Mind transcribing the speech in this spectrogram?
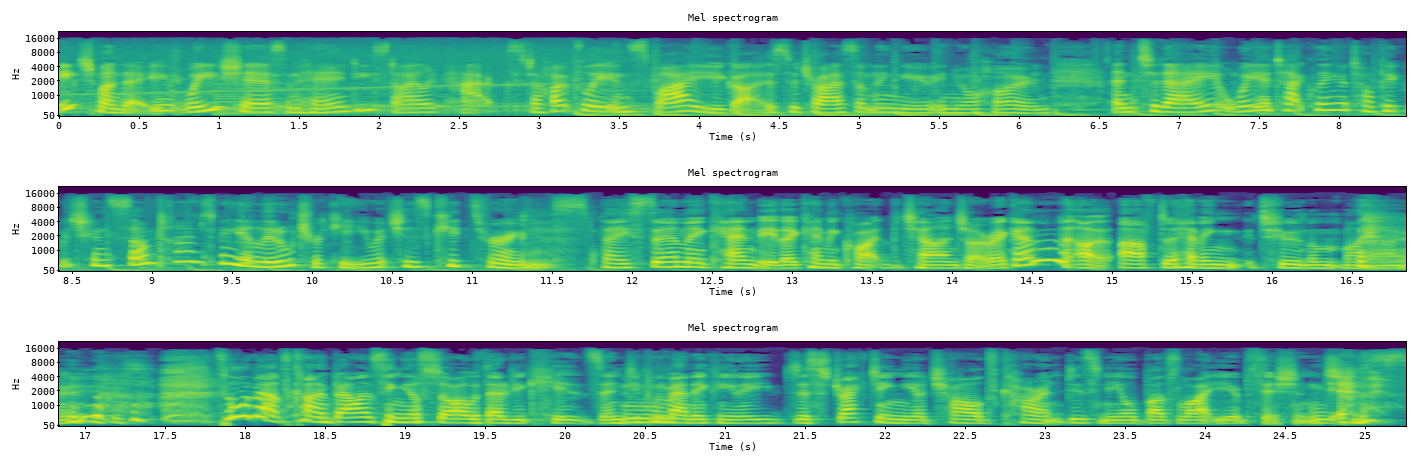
Each Monday, we share some handy styling hacks to hopefully inspire you guys to try something new in your home. And today, we are tackling a topic which can sometimes be a little tricky, which is kids' rooms. They certainly can be. They can be quite the challenge, I reckon, uh, after having two of them my own. it's all about kind of balancing your style with that of your kids and diplomatically distracting your child's current Disney or Buzz Lightyear obsession Yes.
